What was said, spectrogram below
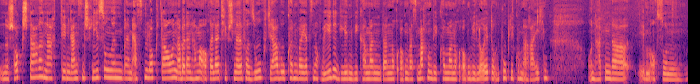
eine Schockstarre nach den ganzen Schließungen beim ersten Lockdown, aber dann haben wir auch relativ schnell versucht, ja, wo können wir jetzt noch Wege gehen, wie kann man dann noch irgendwas machen, wie können wir noch irgendwie Leute und Publikum erreichen? Und hatten da eben auch so ein,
